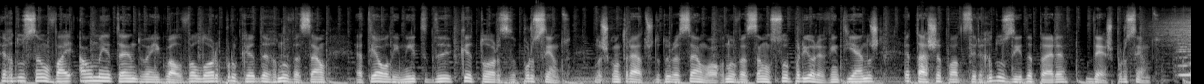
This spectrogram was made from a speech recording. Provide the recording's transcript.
a redução vai aumentando em igual valor por cada renovação, até ao limite de 14%. Nos contratos de duração ou renovação superior a 20 anos, a taxa pode ser reduzida para 10%.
